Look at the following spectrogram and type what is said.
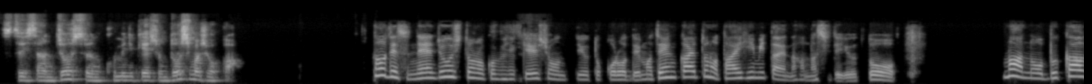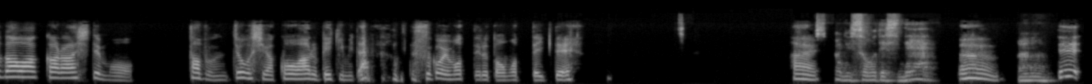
筒井さん、上司とのコミュニケーションどうしましょうか？う。そうですね。上司とのコミュニケーションっていうところで、まあ、前回との対比みたいな話で言うと、まあ、あの、部下側からしても、多分上司はこうあるべきみたいなのって すごい持ってると思っていて。はい。確かにそうですね。うん。うん。で、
